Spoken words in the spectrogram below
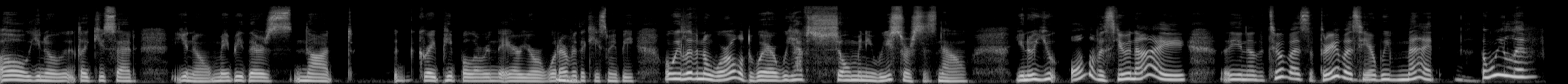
oh you know like you said you know maybe there's not great people are in the area or whatever mm. the case may be. Well we live in a world where we have so many resources now. You know you all of us you and i you know the two of us the three of us here we've met and we live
